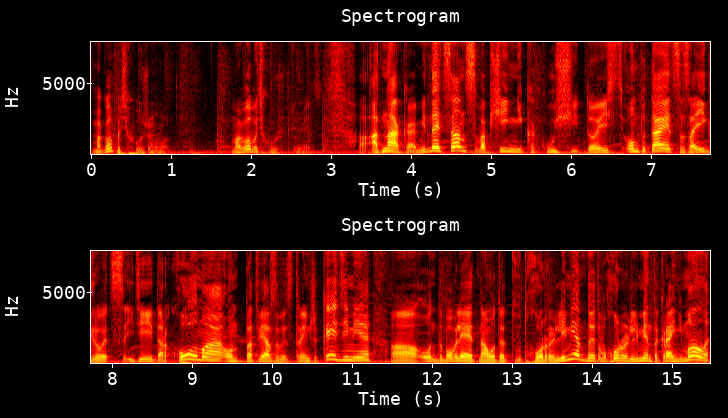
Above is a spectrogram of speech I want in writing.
могло быть хуже. Вот. Могло быть хуже, разумеется. Однако, Midnight Suns вообще никакущий. То есть, он пытается заигрывать с идеей Даркхолма, он подвязывает Strange Academy, а, он добавляет нам вот этот вот хоррор-элемент, но этого хоррор-элемента крайне мало,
